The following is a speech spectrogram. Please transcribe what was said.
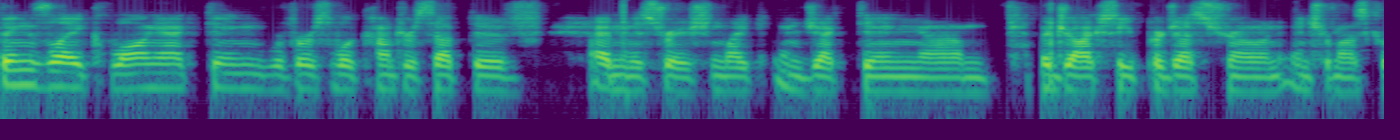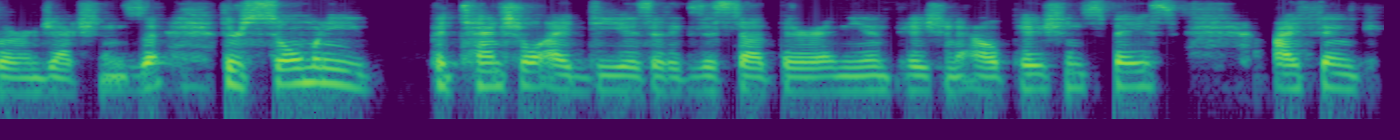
things like long-acting reversible contraceptive administration, like injecting um, medroxyprogesterone intramuscular injections. There's so many potential ideas that exist out there in the inpatient outpatient space. I think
